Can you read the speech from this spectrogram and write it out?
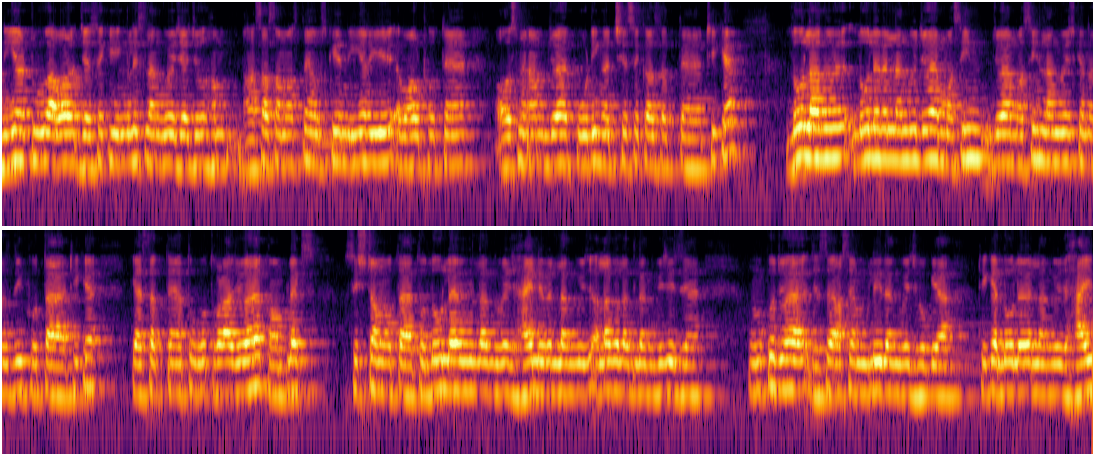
नियर टू आवर जैसे कि इंग्लिश लैंग्वेज है, जो हम भाषा समझते हैं, उसके नियर ये अबाउट होते हैं, और उसमें हम जो है कोडिंग अच्छे से कर सकते हैं, ठीक है? Low language low level language जो है मशीन जो है मशीन लैंग्वेज के नज़दीक होता है, ठीक है? कह सकते हैं तो वो थोड़ा जो है कॉम्प्लेक्स सिस्टम होता है तो low level language high level language अलग अलग लैंग्वेजेज हैं। उनको जो है, जैसे असेंबली लैंग्वेज हो गया, ठीक है? Low level language high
